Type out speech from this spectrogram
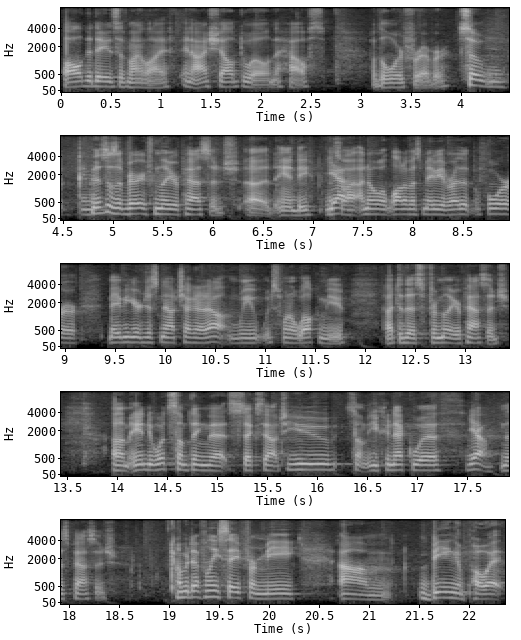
all the days of my life, and I shall dwell in the house of the Lord forever. So, this is a very familiar passage, uh, Andy. Yeah. So I know a lot of us maybe have read it before, or maybe you're just now checking it out, and we just want to welcome you uh, to this familiar passage. Um, Andy, what's something that sticks out to you, something you connect with Yeah. in this passage? I would definitely say for me, um, being a poet,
